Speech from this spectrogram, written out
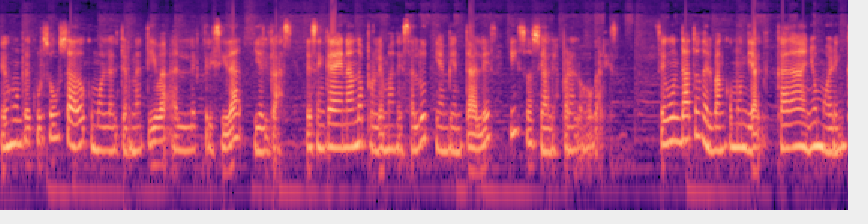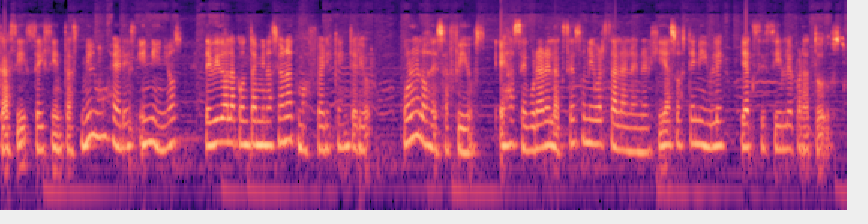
Es un recurso usado como la alternativa a la electricidad y el gas, desencadenando problemas de salud y ambientales y sociales para los hogares. Según datos del Banco Mundial, cada año mueren casi 600.000 mujeres y niños debido a la contaminación atmosférica interior. Uno de los desafíos es asegurar el acceso universal a la energía sostenible y accesible para todos.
